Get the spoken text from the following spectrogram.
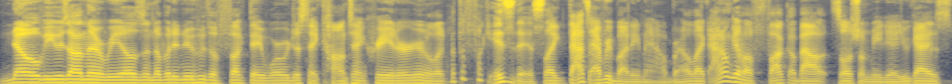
no views on their reels and nobody knew who the fuck they were. We're just a content creator. Know, like, what the fuck is this? Like, that's everybody now, bro. Like, I don't give a fuck about social media. You guys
